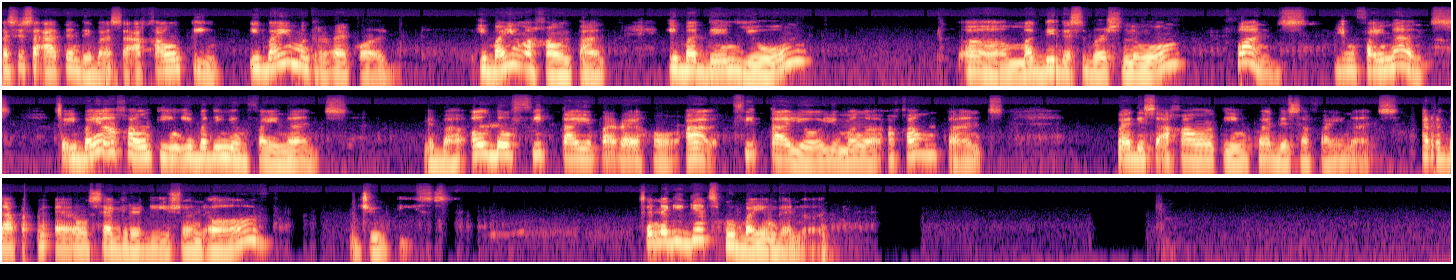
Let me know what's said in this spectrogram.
Kasi sa atin, di ba, sa accounting, iba yung magre-record. Iba yung accountant. Iba din yung uh, magdi-disburse nung funds, yung finance. So iba yung accounting, iba din yung finance. 'Di ba? Although fit tayo pareho, ah, fit tayo yung mga accountants, pwede sa accounting, pwede sa finance. Pero dapat mayroong segregation of duties. So, nagigets po ba yung ganon?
